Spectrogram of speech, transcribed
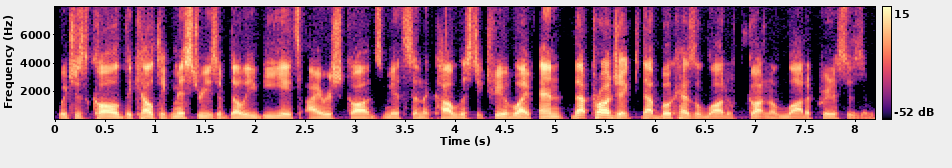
which is called The Celtic Mysteries of W.B. Yeats, Irish Gods, Myths, and the Kabbalistic Tree of Life. And that project, that book has a lot of gotten a lot of criticism.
